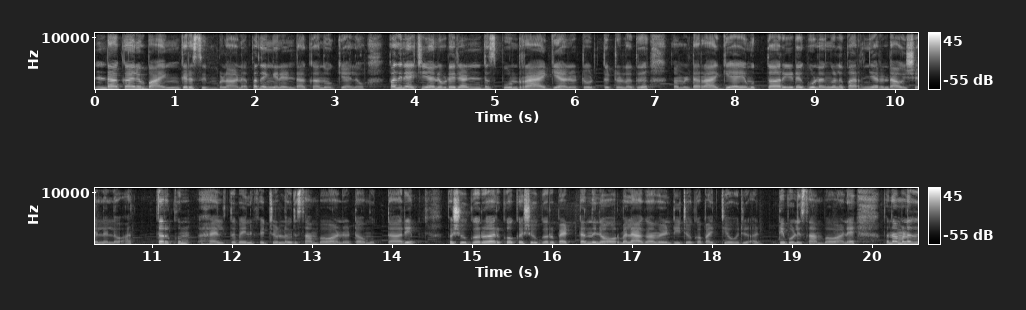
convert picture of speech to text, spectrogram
ഉണ്ടാക്കാനും ഭയങ്കര സിമ്പിളാണ്. അപ്പോൾ അതെങ്ങനെ ഉണ്ടാക്കാൻ നോക്കിയാലോ? അപ്പോൾ അതിനായിട്ട് ഞാനിവിടെ രണ്ട് സ്പൂൺ റാഗിയാണ് കേട്ടോ എടുത്തിട്ടുള്ളത്. നമ്മളുടെ റാഗിയായ മുത്താറിയുടെ ഗുണങ്ങൾ പറഞ്ഞു തരേണ്ട ആവശ്യമില്ലല്ലോ. അത്രക്കും ഹെൽത്ത് ബെനിഫിറ്റ് ഉള്ള ഒരു സംഭവമാണ് കേട്ടോ മുത്താറി. അപ്പോൾ ഷുഗറുകാർക്കൊക്കെ ഷുഗർ പെട്ടെന്ന് നോർമൽ ആകാൻ വേണ്ടിയിട്ടൊക്കെ പറ്റിയ ഒരു അടിപൊളി സംഭവമാണ്. അപ്പോൾ നമ്മളിത്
